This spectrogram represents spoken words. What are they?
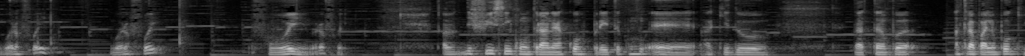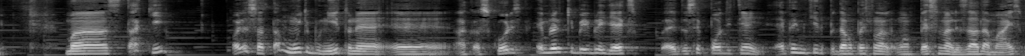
Agora foi? Agora foi? Foi agora foi. Tava difícil encontrar né a cor preta com, é, aqui do da tampa atrapalha um pouquinho. Mas tá aqui olha só tá muito bonito né? É, as cores. Lembrando que Beyblade X é, você pode ter é permitido dar uma personalizada a mais.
